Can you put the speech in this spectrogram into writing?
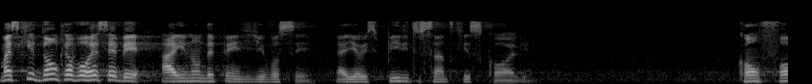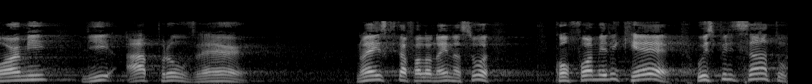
Mas que dom que eu vou receber? Aí não depende de você. Aí é o Espírito Santo que escolhe. Conforme lhe aprouver. Não é isso que está falando aí na sua? Conforme ele quer. O Espírito Santo.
